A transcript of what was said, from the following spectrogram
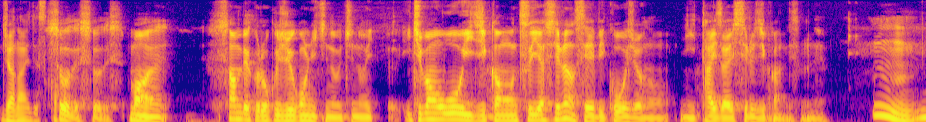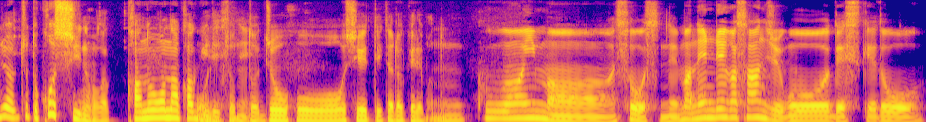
じゃないですか。そうです、そうです。まあ、365日のうちの一番多い時間を費やしてるのは整備工場のに滞在してる時間ですよね。うん。じゃあちょっとコッシーの方が可能な限りちょっと情報を教えていただければと。僕は今、そうですね。まあ年齢が35ですけど、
